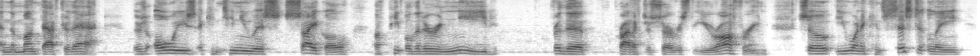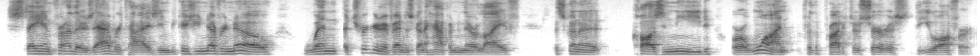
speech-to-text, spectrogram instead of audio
and the month after that there's always a continuous cycle of people that are in need for the product or service that you're offering. So you want to consistently stay in front of those advertising because you never know when a triggered event is going to happen in their life that's going to cause a need or a want for the product or service that you offer.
